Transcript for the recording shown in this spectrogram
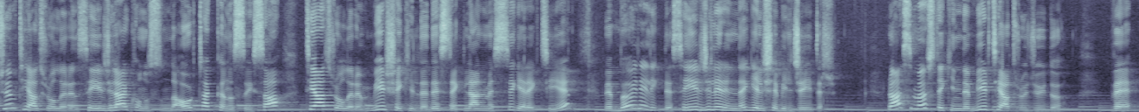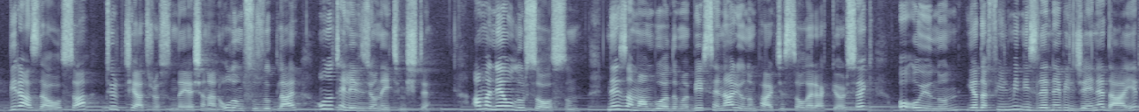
Tüm tiyatroların seyirciler konusunda ortak kanısı ise tiyatroların bir şekilde desteklenmesi gerektiği ve böylelikle seyircilerin de gelişebileceğidir. Rasim Öztekin de bir tiyatrocuydu ve biraz da olsa Türk tiyatrosunda yaşanan olumsuzluklar onu televizyona itmişti. Ama ne olursa olsun, ne zaman bu adamı bir senaryonun parçası olarak görsek, o oyunun ya da filmin izlenebileceğine dair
